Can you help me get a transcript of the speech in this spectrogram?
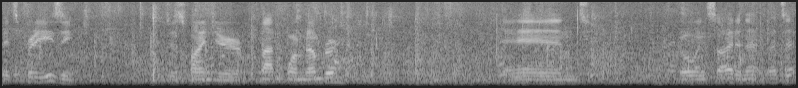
it's pretty easy. You just find your platform number and go inside, and that that's it.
